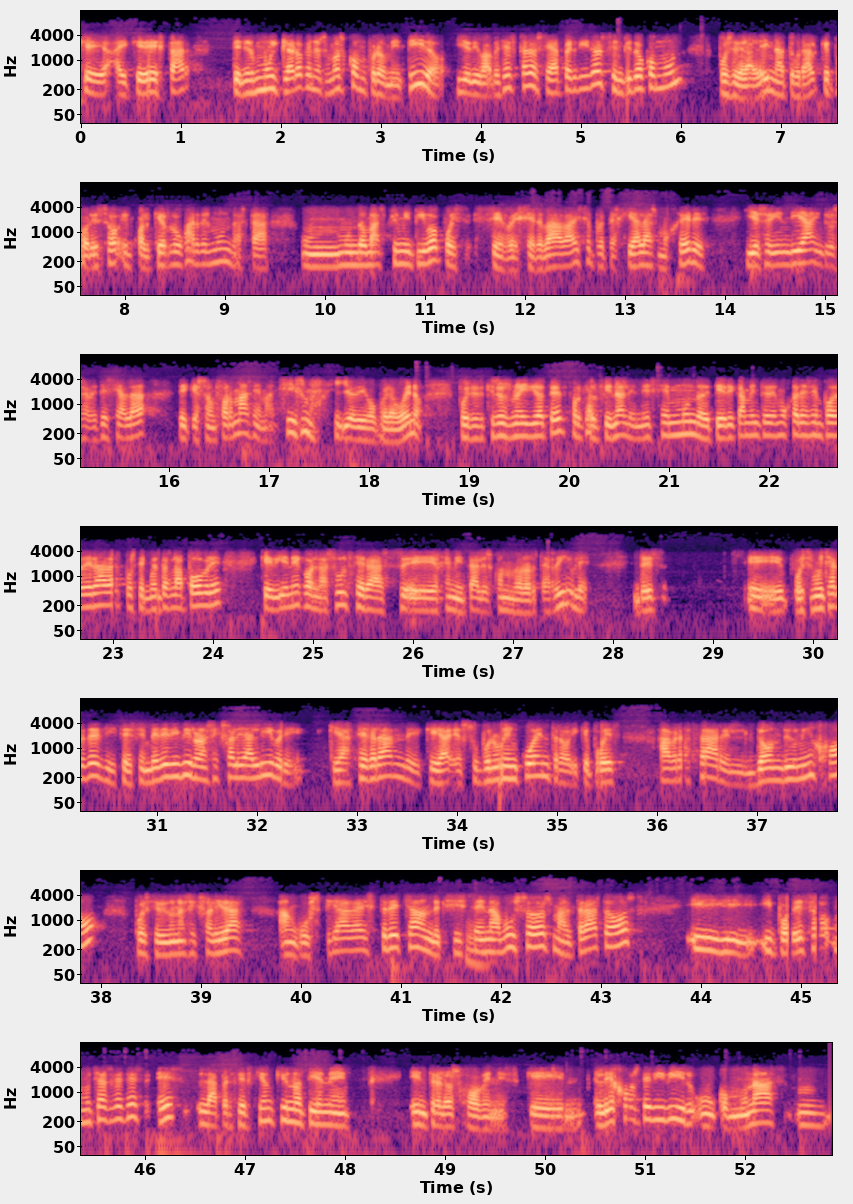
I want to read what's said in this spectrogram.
que hay que estar tener muy claro que nos hemos comprometido. Y yo digo, a veces, claro, se ha perdido el sentido común pues de la ley natural, que por eso en cualquier lugar del mundo, hasta un mundo más primitivo, pues se reservaba y se protegía a las mujeres. Y eso hoy en día incluso a veces se habla de que son formas de machismo. Y yo digo, pero bueno, pues es que eso es una idiotez porque al final en ese mundo teóricamente de mujeres empoderadas, pues te encuentras la pobre que viene con las úlceras eh, genitales, con un dolor terrible. Entonces, eh, pues muchas veces dices, en vez de vivir una sexualidad libre que hace grande, que supone un encuentro y que puedes abrazar el don de un hijo, pues se vive una sexualidad angustiada, estrecha, donde existen mm. abusos, maltratos y, y por eso muchas veces es la percepción que uno tiene entre los jóvenes, que lejos de vivir como unas, mm,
